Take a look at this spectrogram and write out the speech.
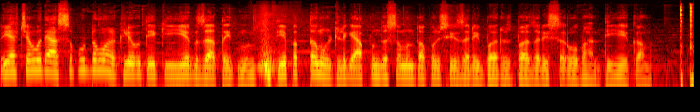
तर याच्यामध्ये असं कुठं म्हटले होते की एक जात आहेत म्हणून ते फक्त म्हटले की आपण जसं म्हणतो आपण शेजारी बर बाजारी सर्व भारतीय एक आहोत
